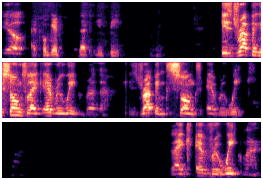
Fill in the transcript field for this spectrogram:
Yo. I forget that EP. He's dropping songs like every week, brother. He's dropping songs every week. Like every week, man.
